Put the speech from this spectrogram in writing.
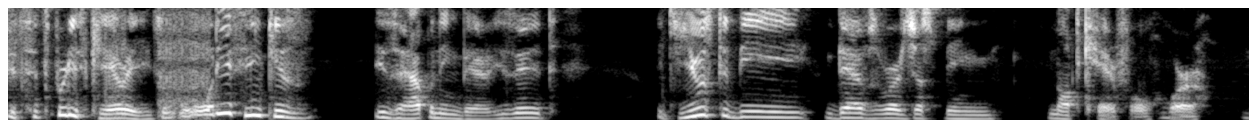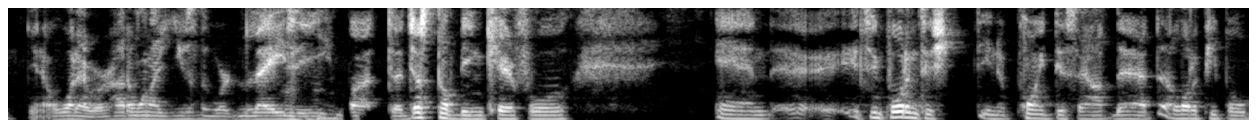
it's it's pretty scary. So, what do you think is is happening there? Is it? It used to be devs were just being not careful, or you know whatever. I don't want to use the word lazy, mm-hmm. but uh, just not being careful and uh, it's important to you know point this out that a lot of people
